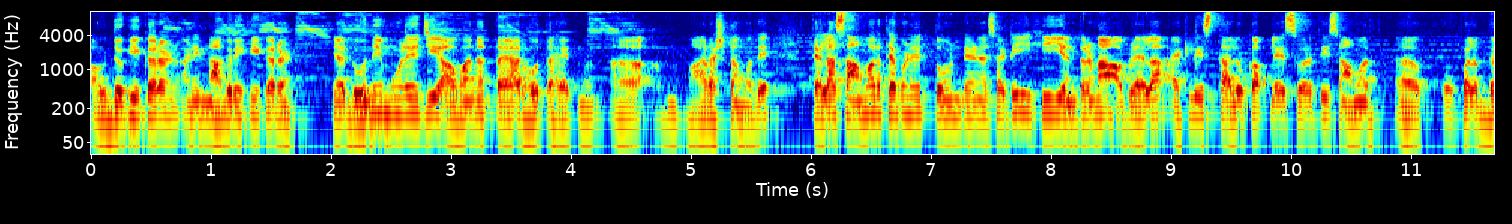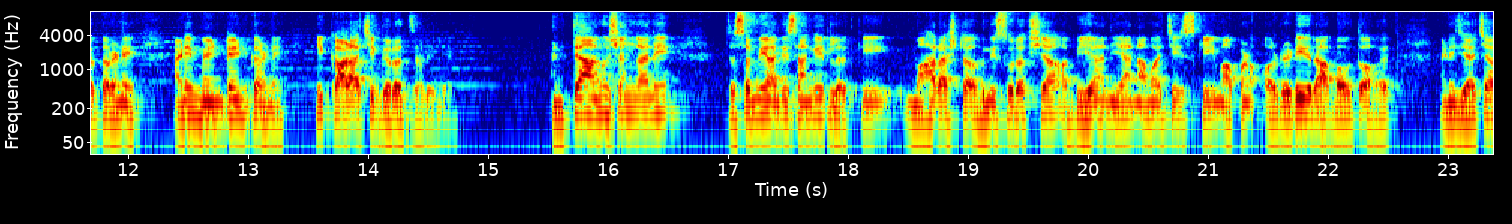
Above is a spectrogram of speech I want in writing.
औद्योगिकरण आणि नागरिकीकरण या दोन्हीमुळे जी आव्हानं तयार होत आहेत महाराष्ट्रामध्ये त्याला सामर्थ्यपणे तोंड देण्यासाठी ही यंत्रणा आपल्याला ॲटलिस्ट तालुका प्लेसवरती सामर्थ उपलब्ध करणे आणि मेंटेन करणे ही काळाची गरज झालेली आहे. आणि त्या अनुषंगाने जसं मी आधी सांगितलं की महाराष्ट्र अग्निसुरक्षा अभियान या नावाची स्कीम आपण ऑलरेडी राबवतो आहोत. आणि ज्याच्या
